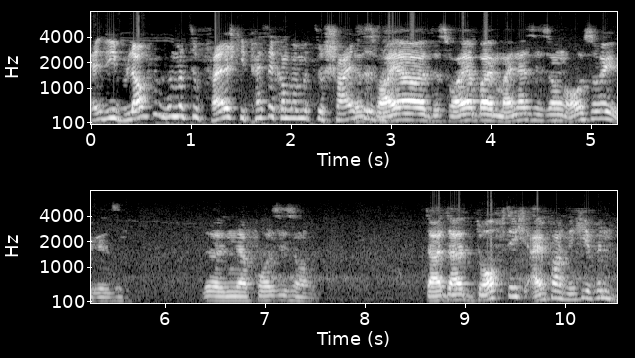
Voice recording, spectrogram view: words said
Ja, Die laufen immer zu falsch, die Pässe kommen immer zu scheiße. Das war ja, das war ja bei meiner Saison auch so gewesen. Äh, In der Vorsaison. Da, da durfte ich einfach nicht gewinnen.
